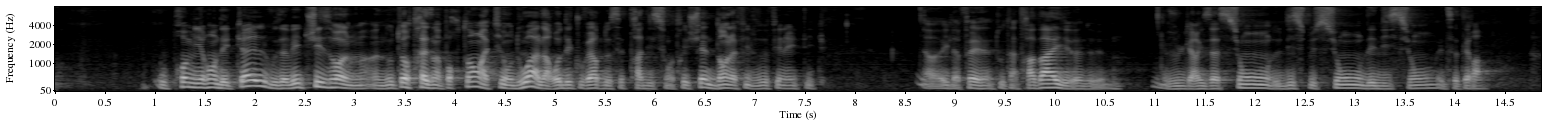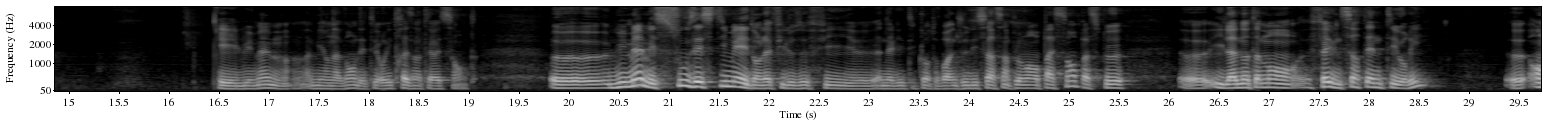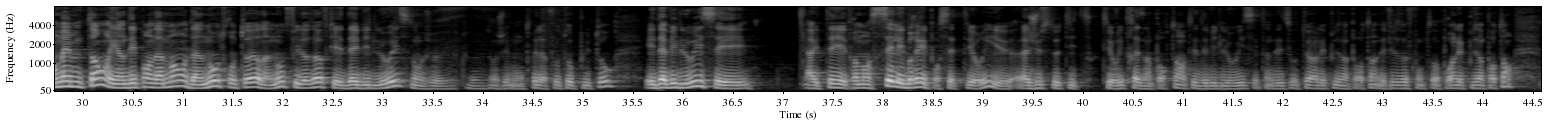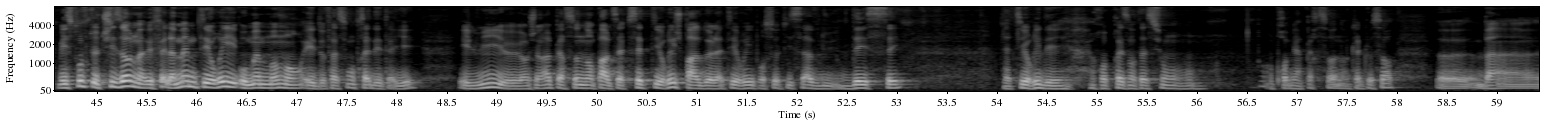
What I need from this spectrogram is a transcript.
au premier rang desquels vous avez Chisholm, un auteur très important à qui on doit la redécouverte de cette tradition autrichienne dans la philosophie analytique. Euh, il a fait tout un travail de vulgarisation, de discussion, d'édition, etc. Et lui-même a mis en avant des théories très intéressantes. Euh, lui-même est sous-estimé dans la philosophie euh, analytique contemporaine. Je dis ça simplement en passant parce qu'il a notamment fait une certaine théorie euh, en même temps et indépendamment d'un autre auteur, d'un autre philosophe qui est David Lewis, dont, j'ai montré la photo plus tôt. Et David Lewis a été vraiment célébré pour cette théorie, à juste titre. Théorie très importante, et David Lewis est un des auteurs les plus importants, des philosophes contemporains les plus importants. Mais il se trouve que Chisholm avait fait la même théorie au même moment et de façon très détaillée. Et lui, euh, en général, personne n'en parle. Cette théorie, je parle de la théorie, pour ceux qui savent, du DC, la théorie des représentations en première personne, en quelque sorte. Euh, ben,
